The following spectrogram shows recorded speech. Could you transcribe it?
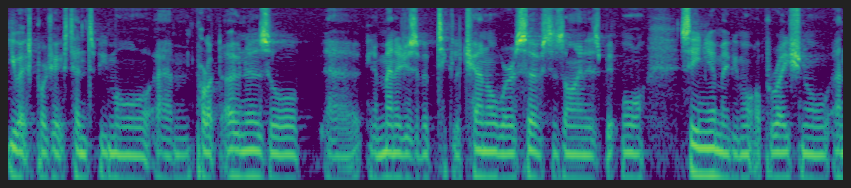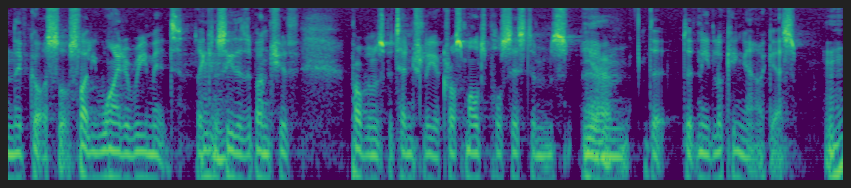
UX projects tend to be more um, product owners or uh, you know managers of a particular channel, whereas service design is a bit more senior, maybe more operational, and they've got a sort of slightly wider remit. They can Mhm. see there's a bunch of problems potentially across multiple systems Yeah. um, that that need looking at, I guess. hmm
